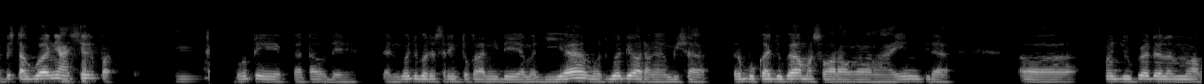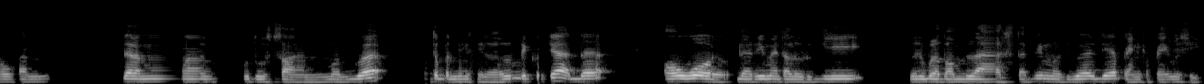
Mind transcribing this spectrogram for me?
tapi setahu gue nih hasil pak kutip gak tahu deh. Dan gue juga udah sering tukeran ide sama dia. Menurut gue dia orang yang bisa terbuka juga sama suara orang lain tidak uh, juga dalam melakukan dalam keputusan. Menurut gue itu penting sih. Lalu berikutnya ada Owo dari metalurgi 2018 tapi menurut gue dia pengen ke PU sih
